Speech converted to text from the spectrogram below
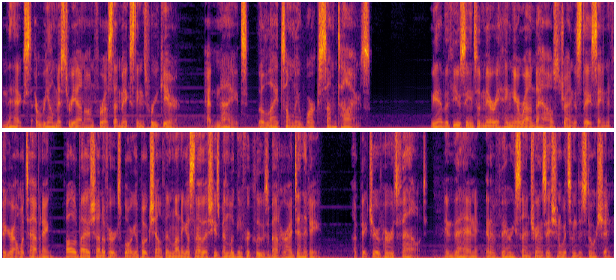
Next, a real mystery add-on for us that makes things freakier. At night, the lights only work sometimes. We have a few scenes of Mary hanging around the house, trying to stay sane and figure out what's happening, followed by a shot of her exploring a bookshelf and letting us know that she's been looking for clues about her identity. A picture of her is found, and then, in a very sudden transition with some distortion,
